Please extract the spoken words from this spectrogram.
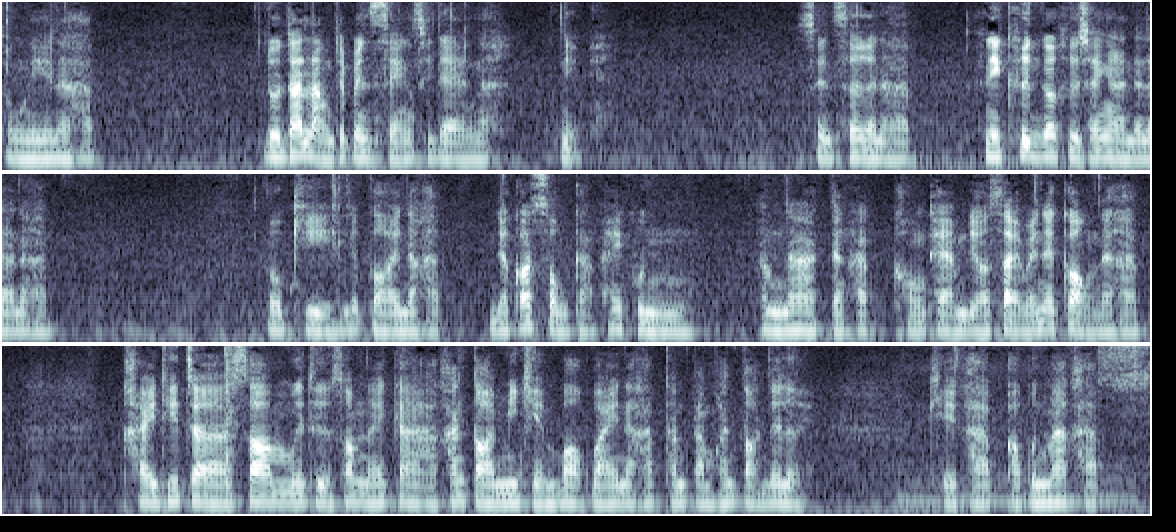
ตรงนี้นะครับ ดูด้านหลังจะเป็นแสงสีแดงนะ นี่ เซนเซอร์นะครับ อันนี้ขึ้นก็คือใช้งานได้แล้วนะครับ โอเค เรียบร้อยนะครับ เดี๋ยวก็ส่งกลับให้คุณอำนาจนะครับ ของแถมเดี๋ยวใส่ไว้ในกล่องนะครับ ใครที่จะซ่อมมือถือซ่อมนาฬิกาขั้นตอนมีเขียนบอกไว้นะครับทำตามขั้นตอนได้เลย โอเคครับ ขอบคุณมากครับ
